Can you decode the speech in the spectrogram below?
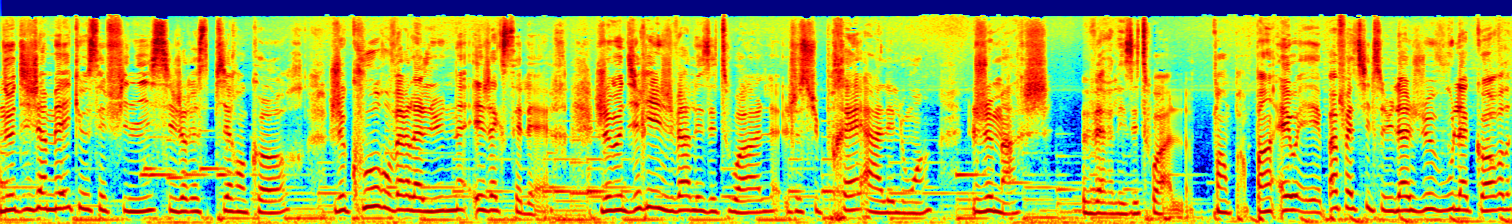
Ne dis jamais que c'est fini si je respire encore. Je cours vers la lune et j'accélère. Je me dirige vers les étoiles. Je suis prêt à aller loin. Je marche vers les étoiles. Pin, pin, pin. Et ouais, pas facile celui-là, je vous l'accorde.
